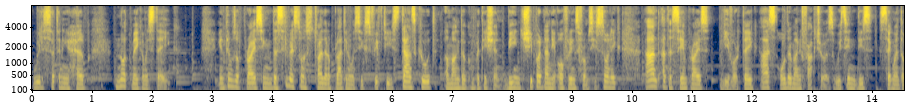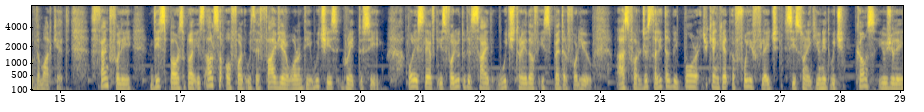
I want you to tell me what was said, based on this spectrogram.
will certainly help not make a mistake. In terms of pricing, the Silverstone Strider Platinum 650 stands good among the competition, being cheaper than the offerings from Seasonic and at the same price, give or take, as other manufacturers within this segment of the market. Thankfully, this power supply is also offered with a 5-year warranty which is great to see. All is left is for you to decide which trade-off is better for you. As for just a little bit more, you can get a fully fledged Seasonic unit which comes usually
